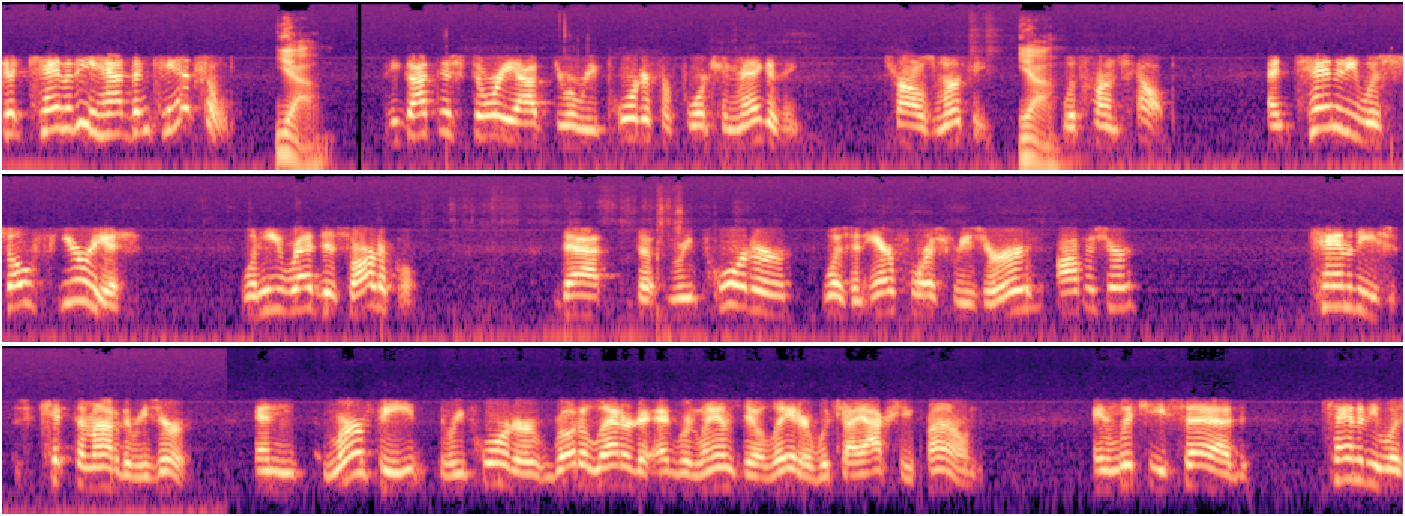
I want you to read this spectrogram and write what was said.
that Kennedy had them canceled. Yeah. He got this story out through a reporter for Fortune magazine, Charles Murphy Yeah. with Hunt's help. And Kennedy was so furious when he read this article that the reporter was an Air Force Reserve officer. Kennedy kicked him out of the reserve. And Murphy, the reporter, wrote a letter to Edward Lansdale later, which I actually found, in which he said Kennedy was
